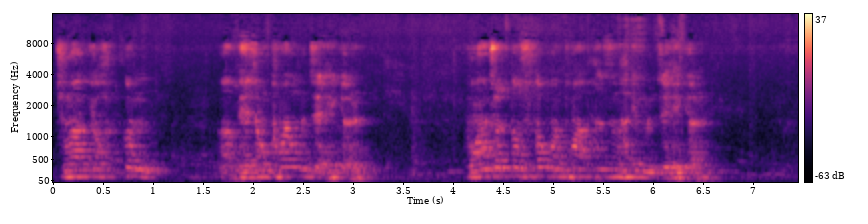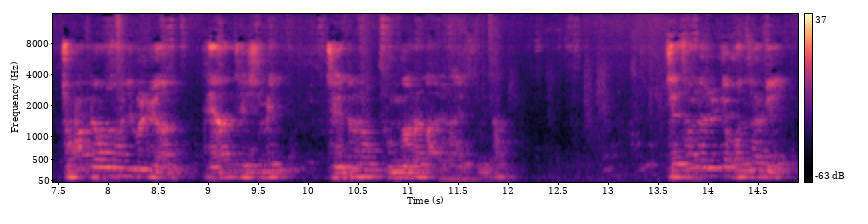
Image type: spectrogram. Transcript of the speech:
중학교 학군 어, 배정 통합 문제 해결, 공항철도 수도권 통합 환승 할인 문제 해결, 종합병원 설립을 위한 대안 제시 및 제도적 근거를 마련하였습니다. 제3년 1교 건설 및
